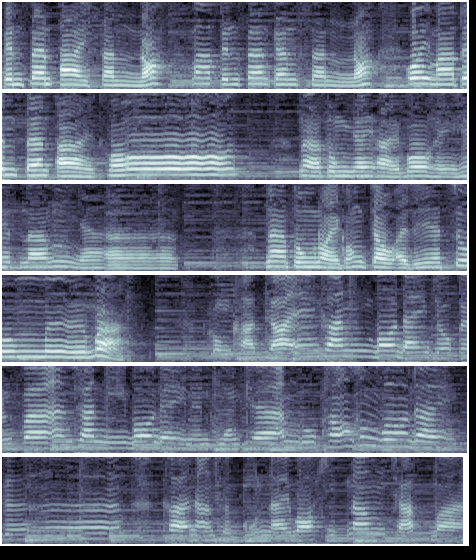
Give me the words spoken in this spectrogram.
เป็นแฟนอายสันเนาะมาเป็นแฟนกันสันเนาะโอ้ยมาเป็นแฟนอายทอหน้าตรงใหญ่อายบ่ให้เฮ็ดน้ำยาหน้าตรงหน่อยของเจ้าอายสิเฮ็ดซุมมือมาคงขาดใจคันบ่ได้เจบเป็นแฟนชาตินี้บ่ได้เดินควงแขนลูกเขาคงบ่ได้เกิด ค่านามสกุลนายบ่คิดนำชักบาท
